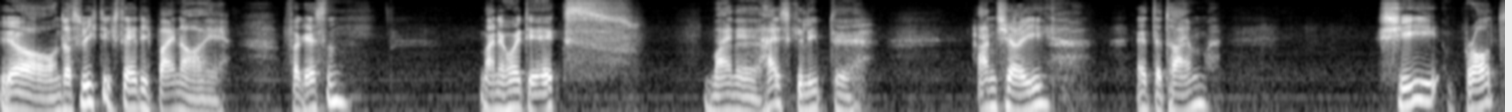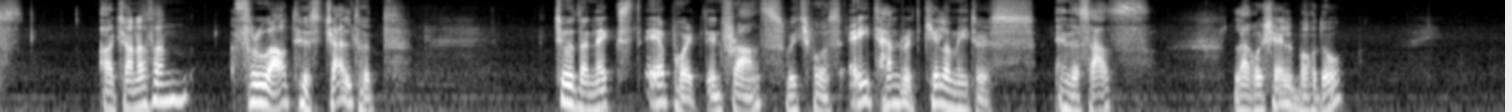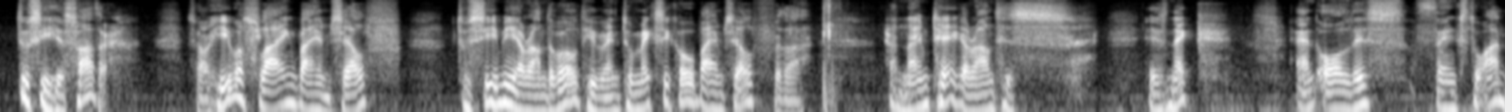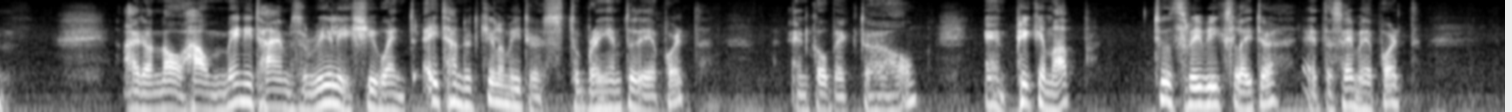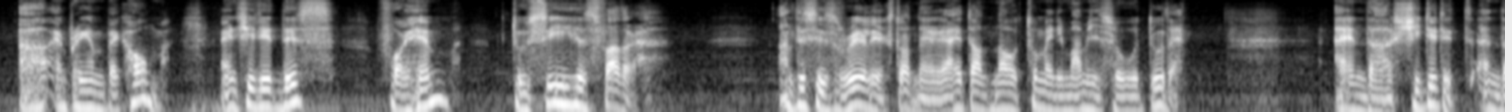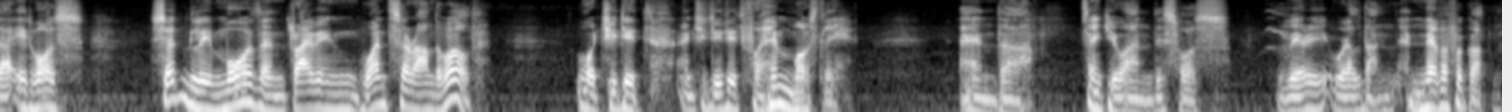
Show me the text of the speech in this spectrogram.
Ja, und das Wichtigste hätte ich beinahe vergessen. Meine heutige Ex, meine heißgeliebte Anne-Cherie at the time, she brought Jonathan throughout his childhood to the next airport in France, which was 800 kilometers in the south, La Rochelle, Bordeaux, to see his father. So he was flying by himself to see me around the world. He went to Mexico by himself with a, a name tag around his his neck, and all this thanks to Anne. I don't know how many times really she went 800 kilometers to bring him to the airport and go back to her home and pick him up two, three weeks later at the same airport and bring him back home. And she did this for him to see his father. And this is really extraordinary. I don't know too many mummies who would do that. And uh, she did it. And uh, it was certainly more than driving once around the world, what she did. And she did it for him mostly. And uh, thank you, Anne. This was very well done and never forgotten.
